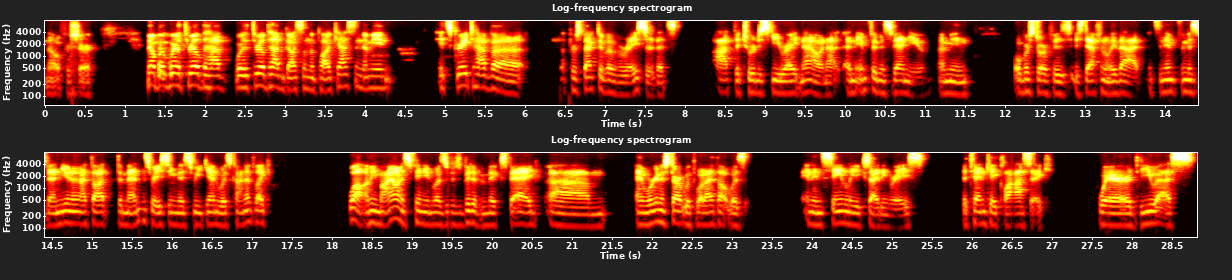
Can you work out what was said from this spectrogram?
no, for sure. No, but we're thrilled to have we're thrilled to have Gus on the podcast, and I mean, it's great to have a, a perspective of a racer that's at the Tour de Ski right now and at an infamous venue. I mean, Oberstdorf is is definitely that. It's an infamous venue, and I thought the men's racing this weekend was kind of like, well, I mean, my honest opinion was it was a bit of a mixed bag. Um, and we're going to start with what I thought was an insanely exciting race, the 10K Classic, where the U.S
